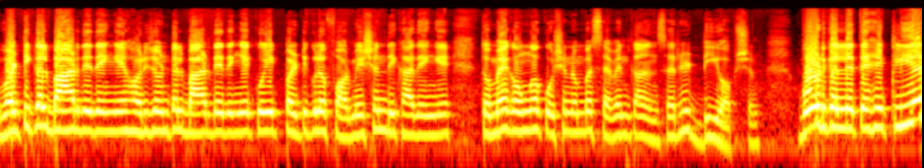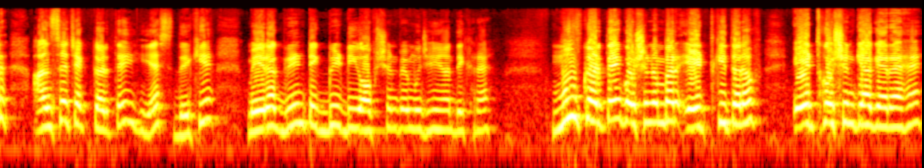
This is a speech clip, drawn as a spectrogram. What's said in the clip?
वर्टिकल बार दे देंगे हॉरिजॉन्टल बार दे देंगे, कोई एक पर्टिकुलर फॉर्मेशन दिखा देंगे। तो मैं कहूँगा क्वेश्चन नंबर सेवन का आंसर है डी ऑप्शन बोर्ड कर लेते हैं क्लियर आंसर चेक करते हैं। यस देखिए, मेरा ग्रीन टिक भी डी ऑप्शन पे मुझे यहाँ दिख रहा है। मूव करते हैं क्वेश्चन नंबर एट्थ की तरफ़। एट्थ क्वेश्चन क्या कह रहा है?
